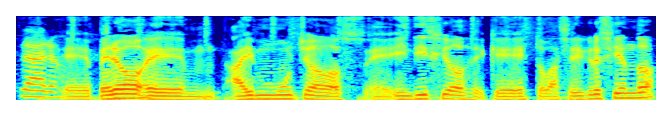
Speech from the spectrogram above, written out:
Claro. Eh, pero eh, hay muchos eh, indicios de que esto va a seguir creciendo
